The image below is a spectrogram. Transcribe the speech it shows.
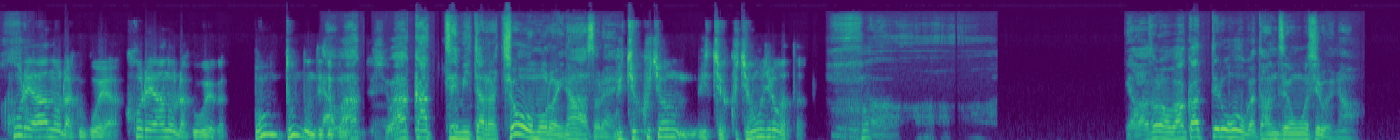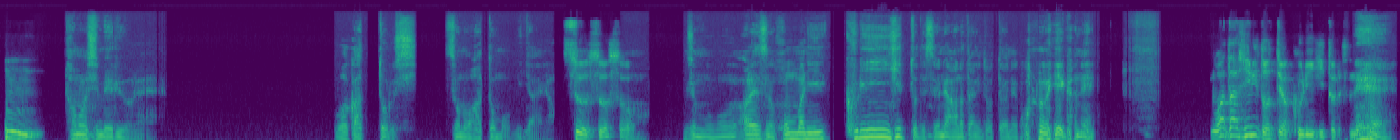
これあの落語や、これあの落語やが、どんどんどん出てくるんですよ。分かってみたら超おもろいな、それ。めちゃくちゃ、めちゃくちゃ面白かった。はあ。いや、それは分かってる方が断然面白いな。うん。楽しめるよね。分かっとるし、その後も、みたいな。そうそうそう。じゃあもうあれですね、ほんまにクリーンヒットですよね、あなたにとってはね、この映画ね。私にとってはクリーンヒットですね。ね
